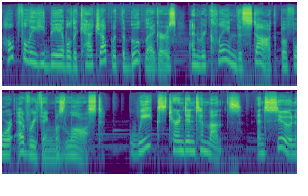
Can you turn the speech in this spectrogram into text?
Hopefully, he'd be able to catch up with the bootleggers and reclaim the stock before everything was lost. Weeks turned into months, and soon,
